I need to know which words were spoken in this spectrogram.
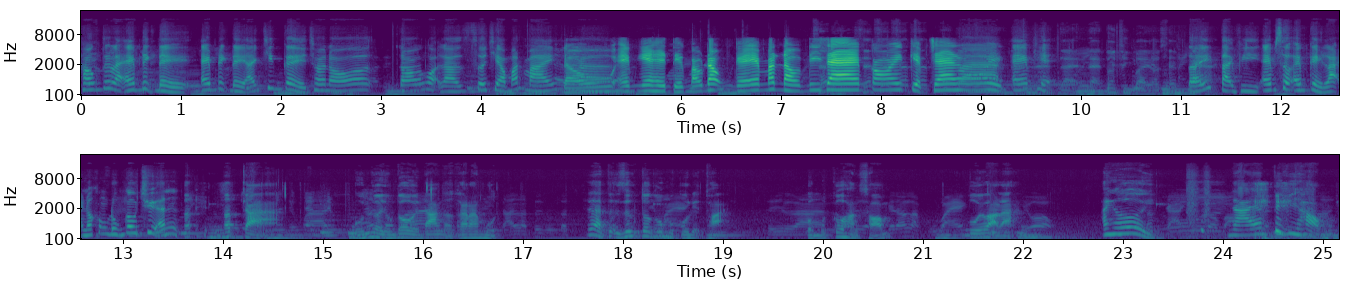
không tức là em định để em định để anh chip kể cho nó nó gọi là xưa trèo bắt mái đâu À, em nghe thấy tiếng báo động cái em bắt đầu đi ra em coi kiểm tra thôi. em thì Để để tôi trình bày cho sếp. đấy tại vì em sợ em kể lại nó không đúng câu chuyện. Tất tất cả bốn người chúng tôi đang ở gara 1 thế là tự dưng tôi có một cuộc điện thoại của một cô hàng xóm. Cô ấy bảo là anh ơi nhà em tivi hỏng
